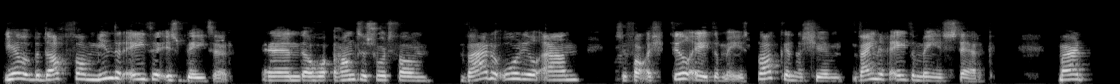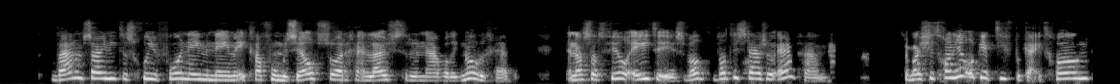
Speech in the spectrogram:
Die hebben bedacht van minder eten is beter. En daar hangt een soort van waardeoordeel aan van als je veel eet, dan ben je zwak. En als je weinig eet, dan ben je sterk. Maar waarom zou je niet als goede voornemen nemen? Ik ga voor mezelf zorgen en luisteren naar wat ik nodig heb. En als dat veel eten is, wat, wat is daar zo erg aan? Maar als je het gewoon heel objectief bekijkt, gewoon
